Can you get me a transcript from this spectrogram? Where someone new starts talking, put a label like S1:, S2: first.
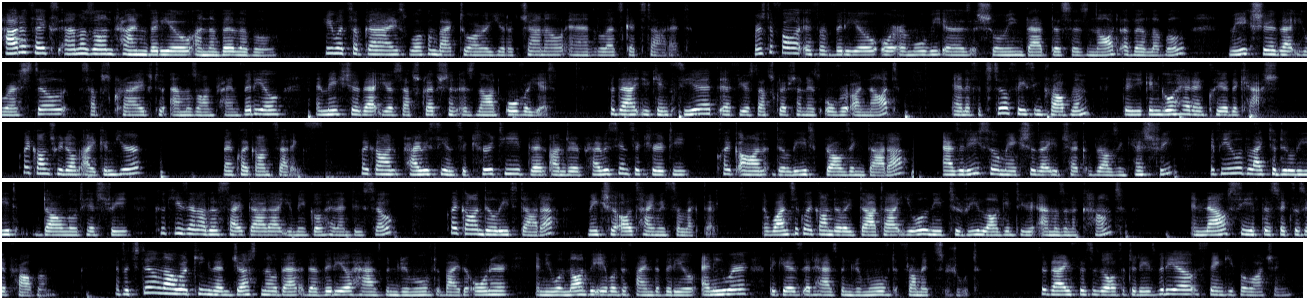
S1: How to fix Amazon Prime Video unavailable. Hey, what's up guys? Welcome back to our YouTube channel and let's get started. First of all, if a video or a movie is showing that this is not available, make sure that you are still subscribed to Amazon Prime Video and make sure that your subscription is not over yet. For that, you can see it if your subscription is over or not. And if it's still facing problem, then you can go ahead and clear the cache. Click on three dot icon here, then click on settings. Click on Privacy and Security, then under Privacy and Security, click on Delete Browsing Data. As you do so, make sure that you check Browsing History. If you would like to delete download history, cookies and other site data, you may go ahead and do so. Click on Delete Data. Make sure all time is selected. And once you click on Delete Data, you will need to re-log into your Amazon account. And now see if this fixes your problem. If it's still not working, then just know that the video has been removed by the owner and you will not be able to find the video anywhere because it has been removed from its root. So guys, this is all for today's video. Thank you for watching.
